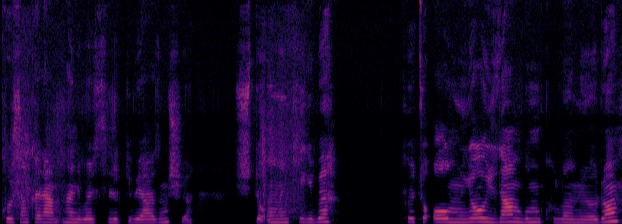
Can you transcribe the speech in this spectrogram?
kurşun kalem hani böyle silik gibi yazmış ya. İşte onunki gibi kötü olmuyor. O yüzden bunu kullanıyorum.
